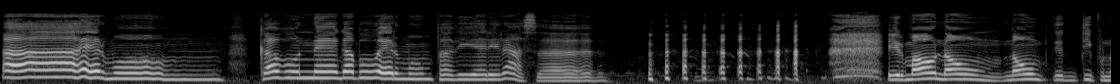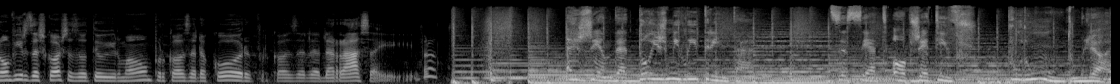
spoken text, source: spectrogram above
Ai, irmão, cabo negabo, irmão, pabiarirasa. irmão, não, não, tipo, não vires as costas ao teu irmão por causa da cor, por causa da, da raça e pronto. Agenda 2030. 17 Objetivos por um mundo melhor.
